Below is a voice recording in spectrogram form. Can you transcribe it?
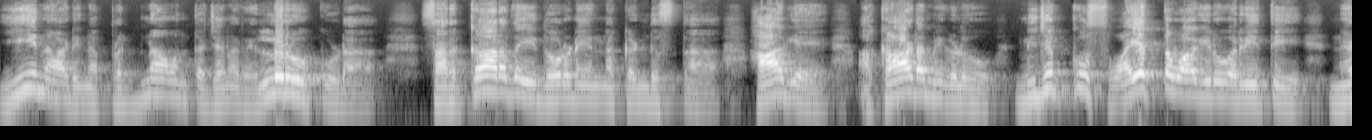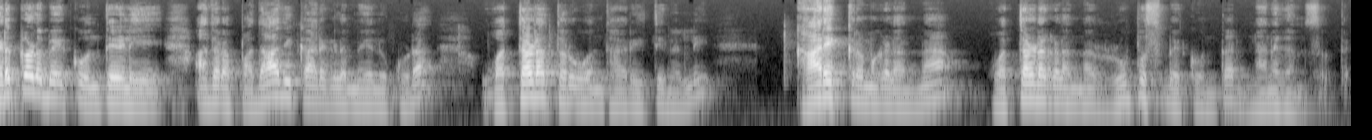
ಈ ನಾಡಿನ ಪ್ರಜ್ಞಾವಂತ ಜನರೆಲ್ಲರೂ ಕೂಡ ಸರ್ಕಾರದ ಈ ಧೋರಣೆಯನ್ನು ಖಂಡಿಸ್ತಾ ಹಾಗೆ ಅಕಾಡೆಮಿಗಳು ನಿಜಕ್ಕೂ ಸ್ವಾಯತ್ತವಾಗಿರುವ ರೀತಿ ನಡ್ಕೊಳ್ಬೇಕು ಅಂತೇಳಿ ಅದರ ಪದಾಧಿಕಾರಿಗಳ ಮೇಲೂ ಕೂಡ ಒತ್ತಡ ತರುವಂತಹ ರೀತಿಯಲ್ಲಿ ಕಾರ್ಯಕ್ರಮಗಳನ್ನು, ಒತ್ತಡಗಳನ್ನು ರೂಪಿಸಬೇಕು ಅಂತ ನನಗನ್ಸುತ್ತೆ.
